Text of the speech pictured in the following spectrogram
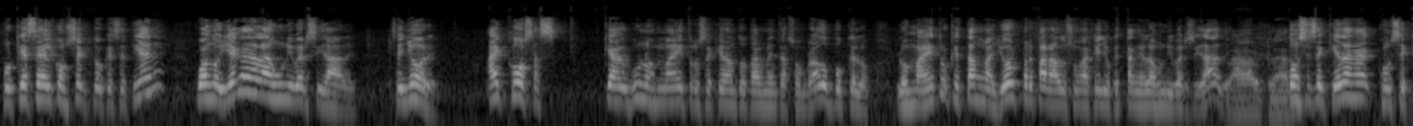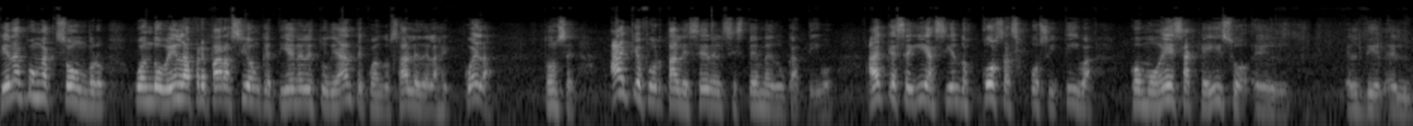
porque ese es el concepto que se tiene. Cuando llegan a las universidades, señores, hay cosas que algunos maestros se quedan totalmente asombrados, porque los, los maestros que están mayor preparados son aquellos que están en las universidades. Claro, claro. Entonces se quedan, con, se quedan con asombro cuando ven la preparación que tiene el estudiante cuando sale de las escuelas. Entonces, hay que fortalecer el sistema educativo. Hay que seguir haciendo cosas positivas como esa que hizo el, el el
